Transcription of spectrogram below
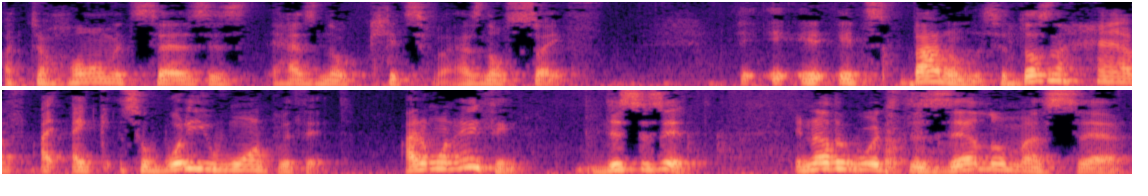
a Tehom, it says, is, has no kitzvah, has no safe. i i it's bottomless. It doesn't have. I, I, so what do you want with it? I don't want anything. This is it. In other words, the zelu maseh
